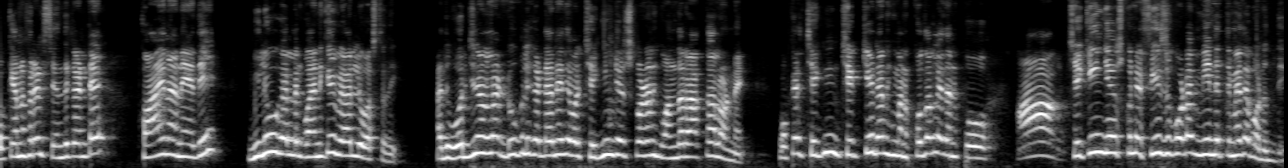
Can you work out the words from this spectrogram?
ఓకేనా ఫ్రెండ్స్? ఎందుకంటే కాయిన్ అనేది విలువ గల కాయిన్కి వాల్యూ వస్తుంది. అది ఒరిజినల్గా డూప్లికేట్ అనేది వాళ్ళు చెకింగ్ చేసుకోవడానికి వంద రకాలు ఉన్నాయి. ఒకవేళ చెకింగ్ చెక్ చేయడానికి మనకు కుదరలేదనుకో ఆ చెకింగ్ చేసుకునే ఫీజు కూడా మీ నెత్తి మీదే పడుద్ది.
